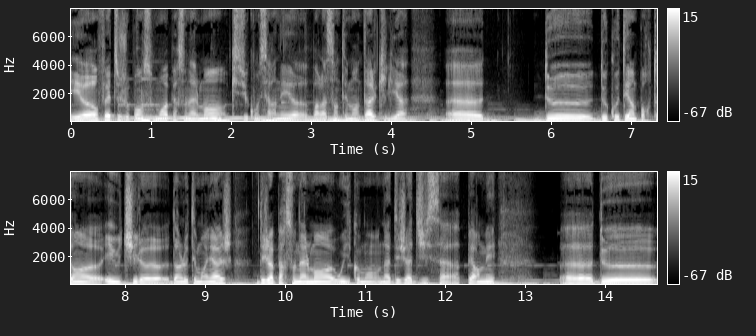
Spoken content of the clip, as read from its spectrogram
Et en fait, je pense, moi personnellement, qui suis concerné par la santé mentale, qu'il y a deux, côtés importants euh, et utiles euh, dans le témoignage. Déjà personnellement, euh, oui, comme on a déjà dit, ça permet de,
